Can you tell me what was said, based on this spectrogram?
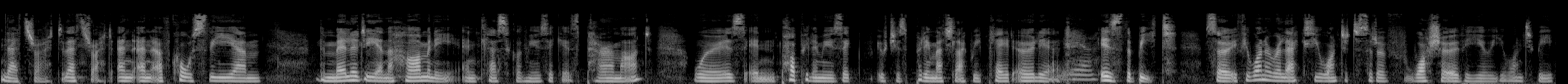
That's right. That's right. And and of course the um, the melody and the harmony in classical music is paramount, whereas in popular music, which is pretty much like we played earlier, Yeah. is the beat. So if you want to relax, you want it to sort of wash over you. You want to be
